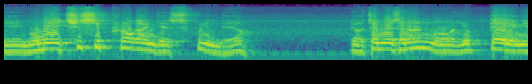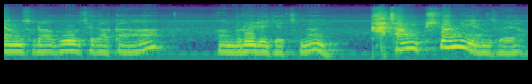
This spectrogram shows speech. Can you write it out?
이 몸의 70%가 이제 수분인데요. 어쩌면서는 뭐 6대 영양소라고 제가 아까 어, 물을 얘기했지만 가장 필요한 영양소예요.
